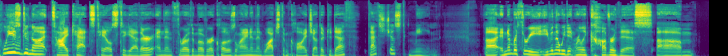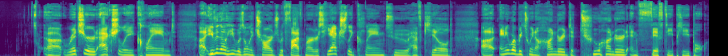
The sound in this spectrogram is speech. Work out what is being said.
please do not tie cats' tails together and then throw them over a clothesline and then watch them claw each other to death. That's just mean. Uh, and number three, even though we didn't really cover this, um, uh, Richard actually claimed, uh, even though he was only charged with five murders, he actually claimed to have killed uh, anywhere between 100 to 250 people.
